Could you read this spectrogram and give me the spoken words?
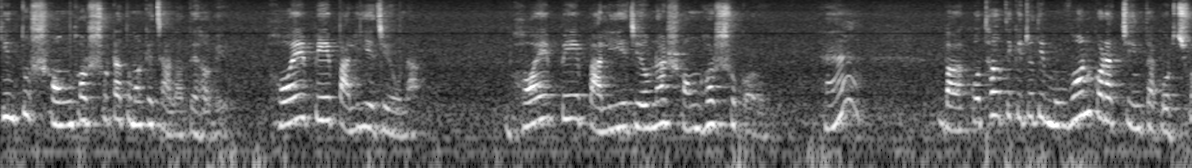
কিন্তু সংঘর্ষটা তোমাকে চালাতে হবে। ভয় পেয়ে পালিয়ে যেও না। ভয় পেয়ে পালিয়ে যেও না, সংঘর্ষ করো। হ্যাঁ? বা কোথাও থেকে যদি মুভ অন করার চিন্তা করছ,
